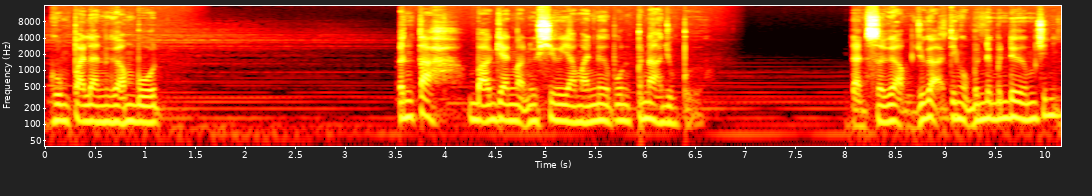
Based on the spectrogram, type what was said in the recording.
gumpalan rambut. Entah bahagian manusia yang mana pun pernah jumpa. Dan seram juga tengok benda-benda macam ni.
